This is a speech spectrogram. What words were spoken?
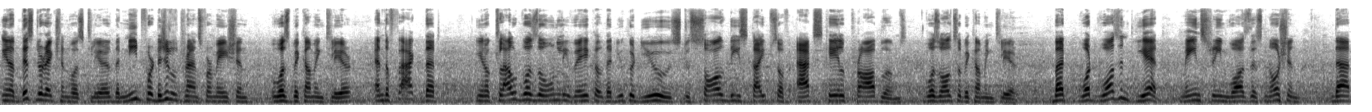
you know, this direction was clear. The need for digital transformation was becoming clear, and the fact that you know, cloud was the only vehicle that you could use to solve these types of at-scale problems was also becoming clear. But what wasn't yet mainstream was this notion that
